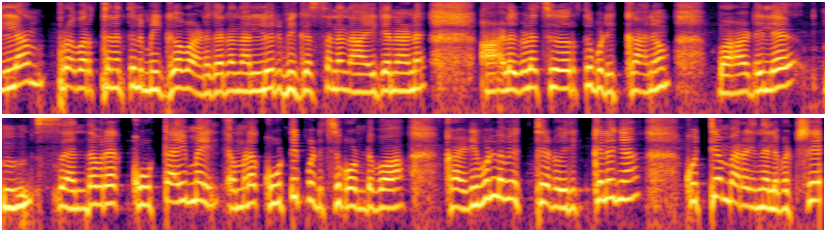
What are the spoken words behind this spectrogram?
എല്ലാം പ്രവർത്തനത്തിൽ മികവാണ്. കാരണം നല്ലൊരു വികസന നായകനാണ്. ആളുകളെ ചേർത്ത് പിടിക്കാനും വാർഡിലെ എന്താ പറയുക കൂട്ടായ്മയിൽ നമ്മളെ കൂട്ടിപ്പിടിച്ച് കൊണ്ടുപോകാൻ കഴിവുള്ള വ്യക്തിയാണ്. ഒരിക്കലും ഞാൻ കുറ്റം പറയുന്നില്ല. പക്ഷേ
